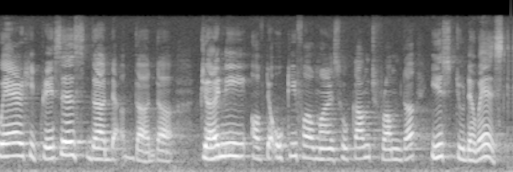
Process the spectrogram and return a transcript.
where he traces the, the, the, the journey of the Okie farmers who comes from the east to the west.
